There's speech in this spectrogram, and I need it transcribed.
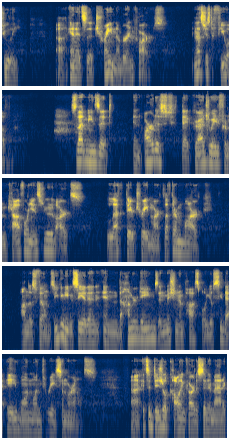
Thule uh, and it's a train number in cars. And that's just a few of them. So that means that an artist that graduated from California Institute of Arts left their trademark, left their mark on those films. You can even see it in, in the Hunger Games and Mission Impossible. You'll see that A113 somewhere else. Uh, it's a digital calling card, a cinematic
